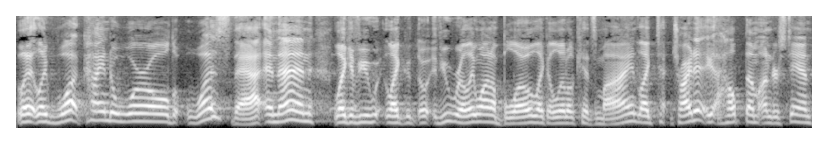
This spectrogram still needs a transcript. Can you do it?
like, like, what kind of world was that? And then, like, if you, like, if you really want to blow, like, a little kid's mind, like, t- try to help them understand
